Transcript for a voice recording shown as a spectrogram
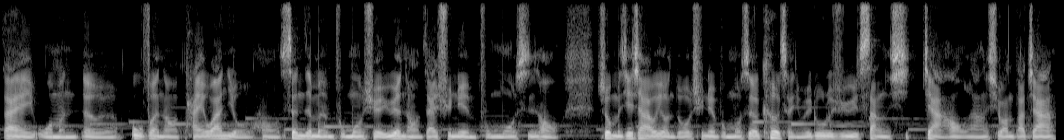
在我们的部分哦，台湾有哈圣真门伏魔学院哦，在训练伏魔师哦，所以我们接下来会有很多训练伏魔师的课程，也会陆陆续续上架哦，然后希望大家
